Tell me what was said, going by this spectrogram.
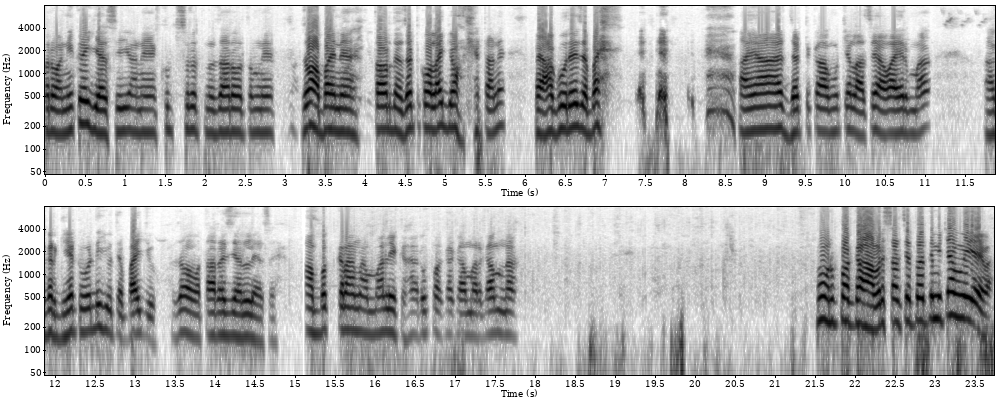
ફરવા નીકળી ગયા છીએ અને ખૂબસૂરત નજારો તમને જો આ ભાઈને તળને ઝટકો લાગ્યો ખેટાને, ભાઈ આગું રહેજે ભાઈ. અહીંયા ઝટકા મૂકેલા છે આ વાયરમાં. આગળ ગેટ ઓડી ગયું તે ભાગ્યું. જો તાર હજી હલ્લે છે. આ બકરાના માલિક હા રૂપા કાકા અમારા ગામના. હું રૂપા કાકા વરસાદ છે તો તમે કેમ વહી આવ્યા?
